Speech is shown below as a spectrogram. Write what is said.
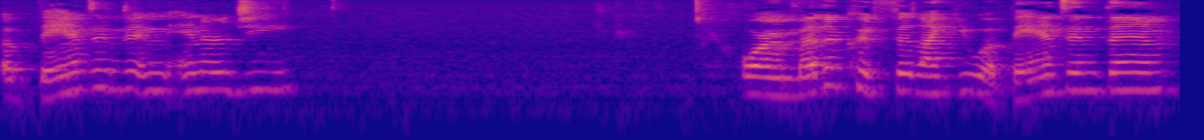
abandoned an energy or a mother could feel like you abandoned them.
